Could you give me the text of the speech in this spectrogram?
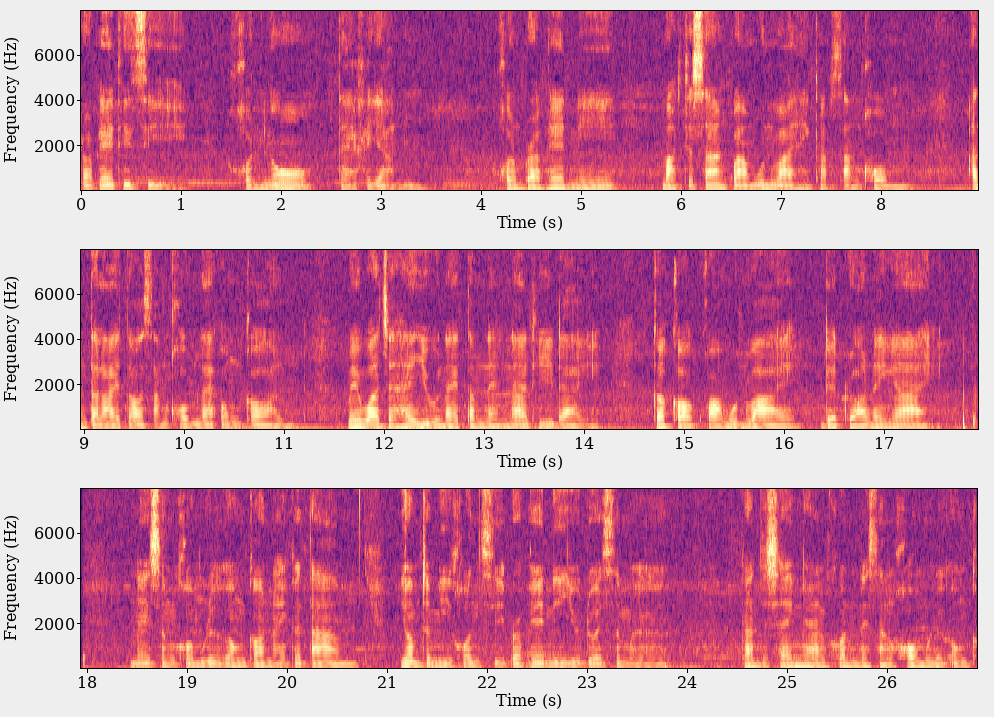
ประเภทที่สี่คนโง่แต่ขยัน คนประเภทนี้มักจะสร้างความวุ่นวายให้กับสังคม อันตรายต่อสังคมและองค์กร ไม่ว่าจะให้อยู่ในตำแหน่งหน้าที่ใด ก็ก่อความวุ่นวาย เดือดร้อนได้ง่าย ในสังคมหรือองค์กรไหนก็ตาม ย่อมจะมีคนสี่ประเภทนี้อยู่ด้วยเสมอ การจะใช้งานคนในสังคมหรือองค์ก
